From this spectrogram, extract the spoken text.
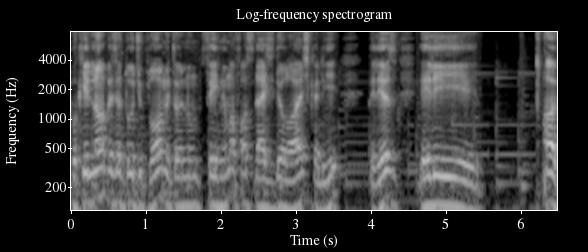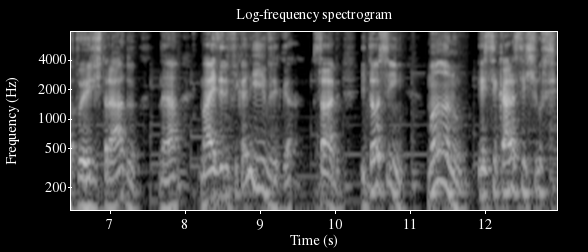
porque ele não apresentou o diploma, então ele não fez nenhuma falsidade ideológica ali, beleza? Ele. Ó, foi registrado, né? Mas ele fica livre, cara, sabe? Então, assim, mano, esse cara assistiu o CSI.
